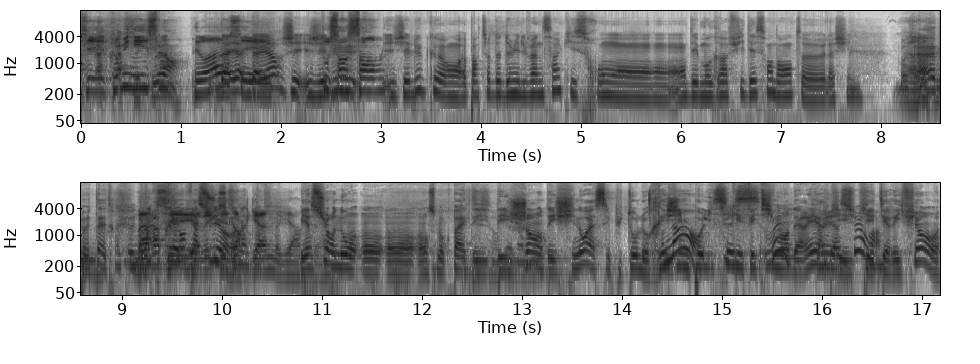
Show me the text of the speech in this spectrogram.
C'est le communisme. clair. Tu vois, D'ailleurs- j'ai lu, ensemble. j'ai lu qu'à partir de 2025, ils seront en, en démographie descendante, euh, la Chine. Bah, Ah Ouais, peut-être. Bah, bien avec sûr. Bien sûr, nous, on, on, on se moque pas des, gens, des Chinois, c'est plutôt le régime Non, politique effectivement oui, derrière oui, qui, est, sûr. qui est terrifiant.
